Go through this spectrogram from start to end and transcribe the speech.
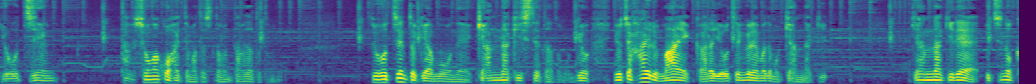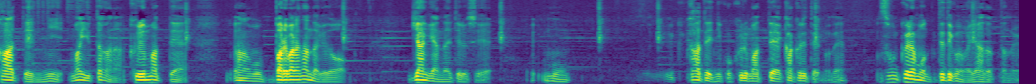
幼稚園多分小学校入っても私多分ダメだったと思う。幼稚園の時はもうねギャン泣きしてたと思う。幼稚園入る前から幼稚園ぐらいまでもギャン泣き。ギャン泣きでうちのカーテンに前言ったかな車ってあのもうバレバレなんだけどギャンギャン泣いてるしもうカーテンにこう車って隠れてるのね。そんくらいもう出てくるのが嫌だったのよ。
